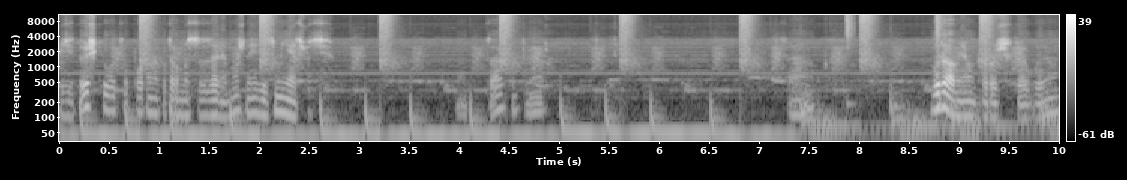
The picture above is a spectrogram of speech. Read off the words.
эти точки вот опоры, на которые мы создали, можно их изменять ведь. Вот так, например. Так. Выравниваем, короче, как бы, да.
